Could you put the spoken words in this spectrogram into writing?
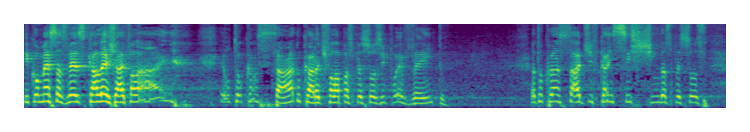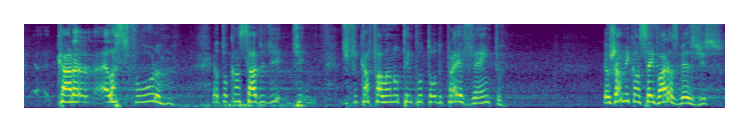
E começa às vezes a calejar e falar, ai, eu estou cansado, cara, de falar para as pessoas ir para o evento. Eu estou cansado de ficar insistindo as pessoas. cara, elas furam. Eu estou cansado de, de, de ficar falando o tempo todo para evento. Eu já me cansei várias vezes disso.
